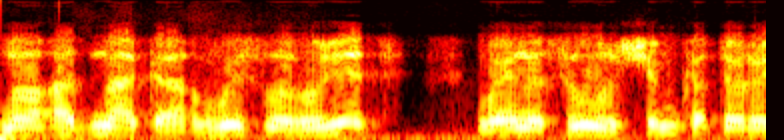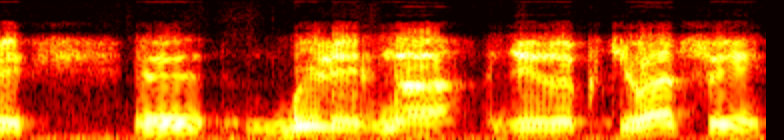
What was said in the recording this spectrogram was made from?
Но, однако, выслугу лет военнослужащим, которые э, были на дезактивации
